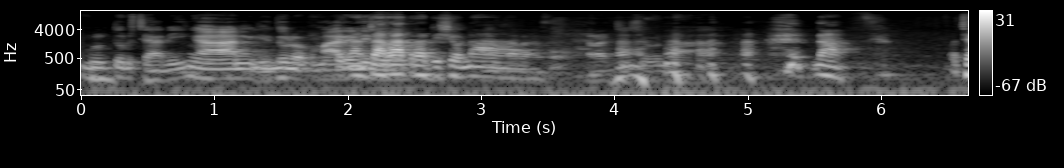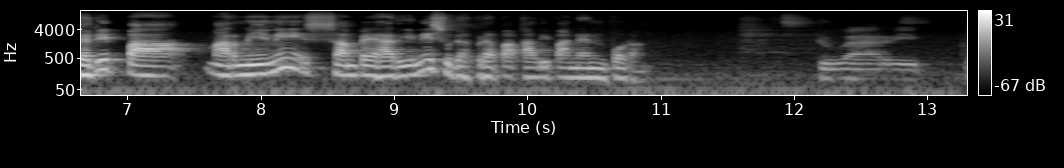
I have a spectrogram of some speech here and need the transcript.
kultur jaringan gitu loh kemarin Dengan itu. cara tradisional. Cara tradisional. Nah, jadi Pak Marni ini sampai hari ini sudah berapa kali panen porang? 2013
